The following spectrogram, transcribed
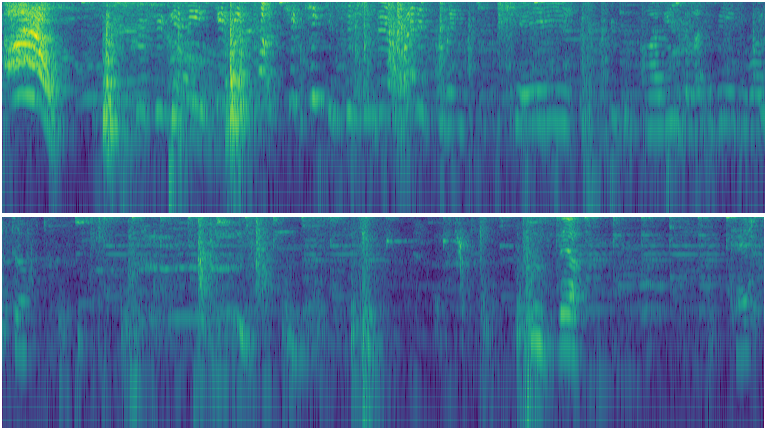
Ow! Christian, give me, give me kitchen tissue there, it for me. Okay. And I'll use it like a baby wipe. Mm. There. Okay.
